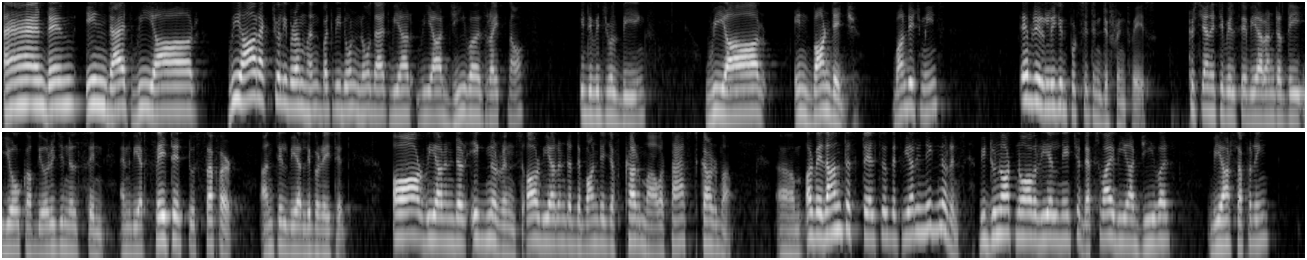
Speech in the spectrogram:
And then in that we are we are actually Brahman, but we don't know that we are we are jivas right now, individual beings. We are in bondage. Bondage means every religion puts it in different ways. Christianity will say we are under the yoke of the original sin and we are fated to suffer until we are liberated. Or we are under ignorance, or we are under the bondage of karma, our past karma. Um, or Vedanta tells us that we are in ignorance. We do not know our real nature. That's why we are jivas, we are suffering.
